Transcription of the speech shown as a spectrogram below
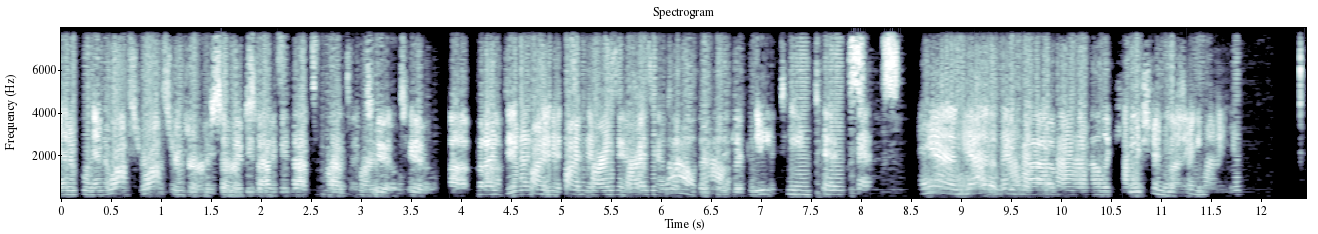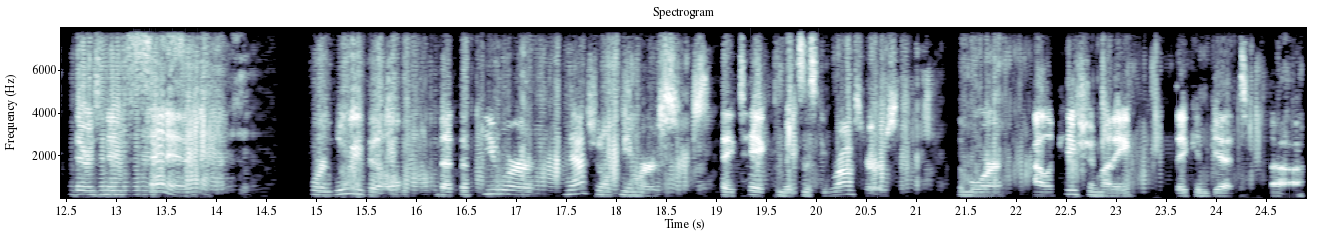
and of course and roster rosters are so maybe that's that's part of it too. Uh, but I did find it surprising. I was wow, they're taking 18 picks, and now that they have allocation money, there's an incentive for Louisville that the fewer national teamers they take from existing rosters, the more allocation money they can get uh,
